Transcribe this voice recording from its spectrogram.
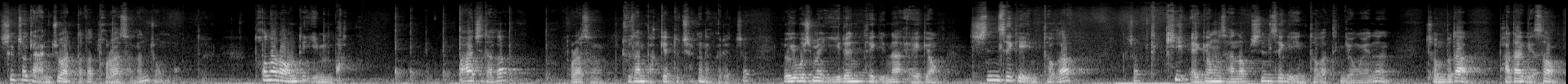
실적이 안 좋았다가 돌아서는 종목들 턴어라운드 임박 빠지다가 돌아서는 두산 바켓도 최근에 그랬죠. 여기 보시면 이렌텍이나 애경, 신세계 인터가 그죠? 특히 애경 산업, 신세계 인터 같은 경우에는 전부 다 바닥에서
